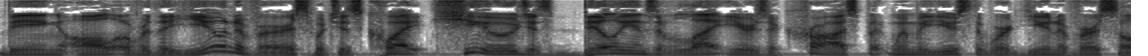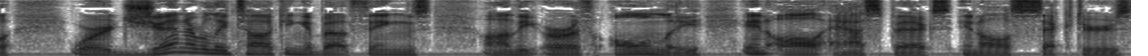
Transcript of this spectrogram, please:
being all over the universe, which is quite huge. It's billions of light years across. But when we use the word universal, we're generally talking about things on the earth only in all aspects, in all sectors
